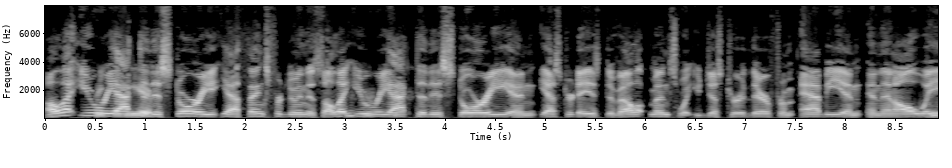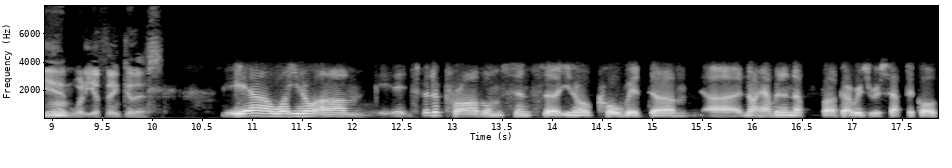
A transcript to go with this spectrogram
I'll let you react to, to this story. Yeah, thanks for doing this. I'll let you react to this story and yesterday's developments, what you just heard there from Abby, and, and then I'll weigh mm-hmm. in. What do you think of this? Yeah, well, you know, um, it's been a problem since uh, you know COVID, um, uh, not having enough uh, garbage receptacles.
